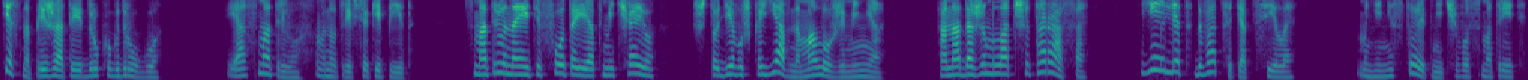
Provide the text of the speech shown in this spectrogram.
тесно прижатые друг к другу. Я смотрю, внутри все кипит. Смотрю на эти фото и отмечаю, что девушка явно моложе меня. Она даже младше Тараса. Ей лет двадцать от силы. Мне не стоит ничего смотреть.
